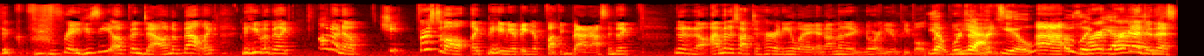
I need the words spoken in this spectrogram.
the crazy up and down of that. Like Nehemia would be like, oh no no, she first of all like Nehemia being a fucking badass and be like, no no no, I'm gonna talk to her anyway, and I'm gonna ignore you people. yeah Like, we're Yeah. done with you Uh, i was like we're, we're gonna do this.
